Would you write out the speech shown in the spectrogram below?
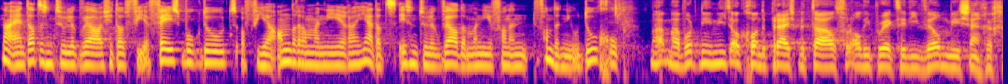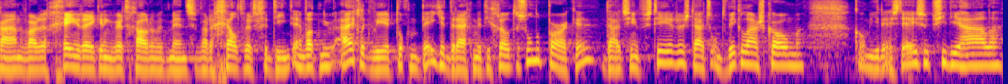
Nou, en dat is natuurlijk wel, als je dat via Facebook doet of via andere manieren, ja, dat is natuurlijk wel de manier van, een, van de nieuwe doelgroep. Maar, maar wordt nu niet ook gewoon de prijs betaald voor al die projecten die wel mis zijn gegaan, waar er geen rekening werd gehouden met mensen, waar er geld werd verdiend en wat nu eigenlijk weer toch een beetje dreigt met die grote zonneparken? Duitse investeerders, Duitse ontwikkelaars komen, komen hier de SD-subsidie halen,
